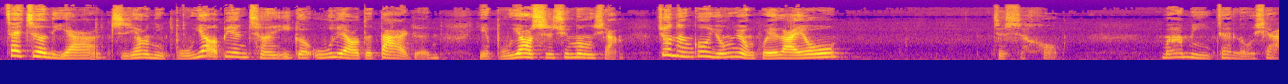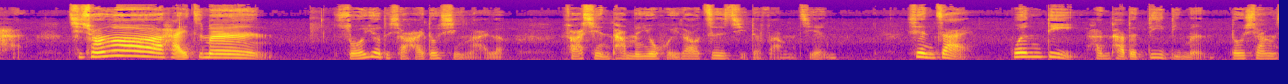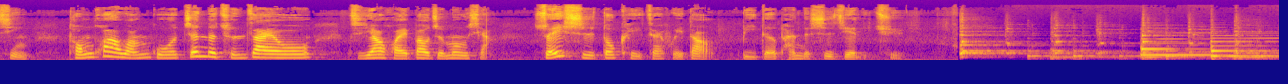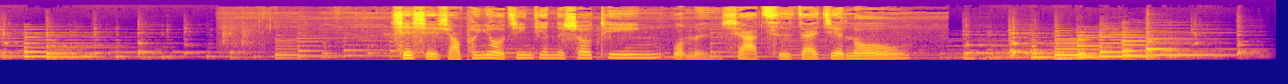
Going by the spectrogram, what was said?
在这里呀，只要你不要变成一个无聊的大人，也不要失去梦想，就能够永远回来哦。”这时候，妈咪在楼下喊：“起床了，孩子们！”所有的小孩都醒来了。发现他们又回到自己的房间。现在，温蒂和他的弟弟们都相信童话王国真的存在哦。只要怀抱着梦想，随时都可以再回到彼得潘的世界里去。谢谢小朋友今天的收听，我们下次再见喽。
